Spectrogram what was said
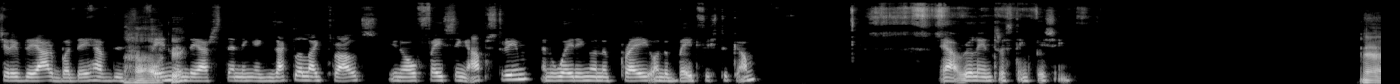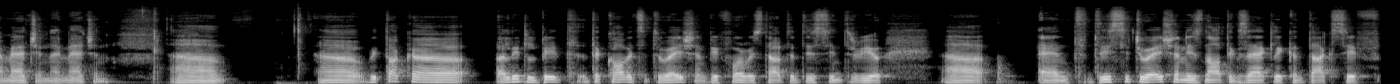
sure if they are, but they have this Ah, fin okay. and they are standing exactly like trouts, you know, facing upstream and waiting on a prey on the bait fish to come. Yeah, really interesting fishing. I imagine, I imagine. Uh, uh, we talk uh, a little bit the COVID situation before we started this interview, uh, and this situation is not exactly conducive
